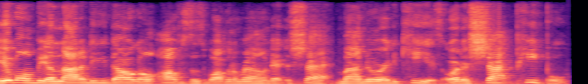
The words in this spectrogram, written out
It won't be a lot of these doggone officers walking around that the shot minority kids or the shot people.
